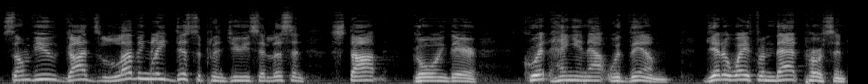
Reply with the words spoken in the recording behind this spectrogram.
Some of you, God's lovingly disciplined you. He said, listen, stop going there. Quit hanging out with them. Get away from that person.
